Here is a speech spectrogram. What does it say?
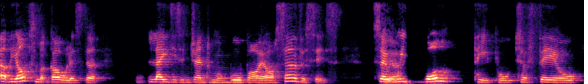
uh, the ultimate goal is that ladies and gentlemen will buy our services. So yeah. we want people to feel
